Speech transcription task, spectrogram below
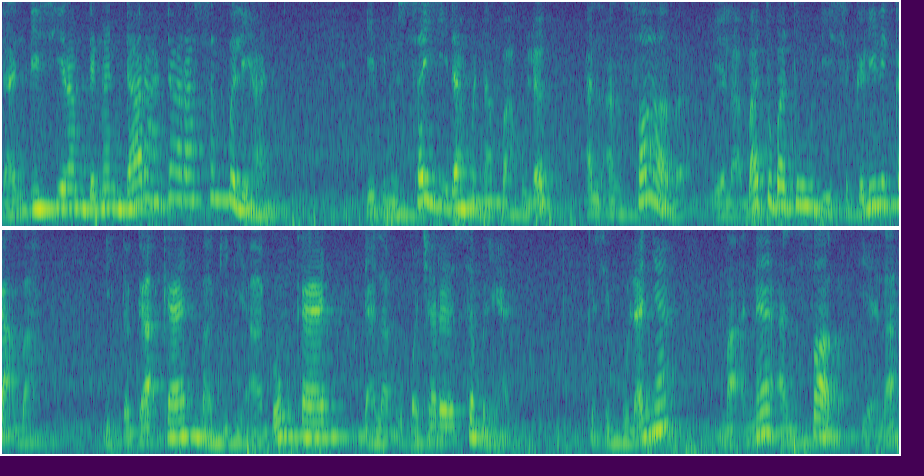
dan disiram dengan darah-darah sembelihan. Ibn Sayyidah menambah pula, Al-Ansab ialah batu-batu di sekeliling Kaabah ditegakkan bagi diagungkan dalam upacara sembelihan. Kesimpulannya, makna ansab ialah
